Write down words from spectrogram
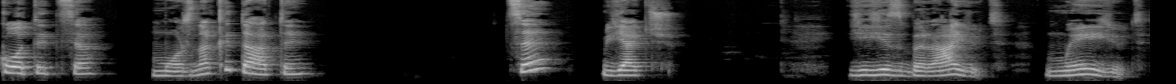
котиться, можна кидати. Це м'яч. Її збирають, миють,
